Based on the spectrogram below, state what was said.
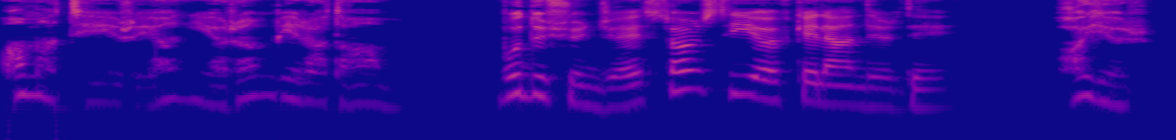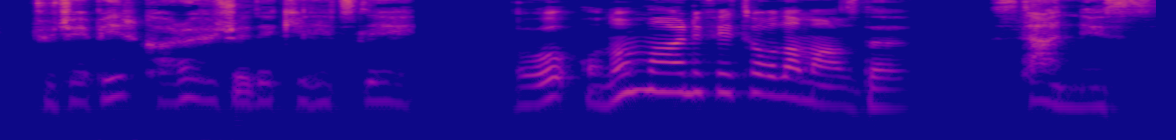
Ama Tyrion yarım bir adam. Bu düşünce Cersei'yi öfkelendirdi. Hayır, cüce bir kara hücrede kilitli. Bu onun marifeti olamazdı. Stannis,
